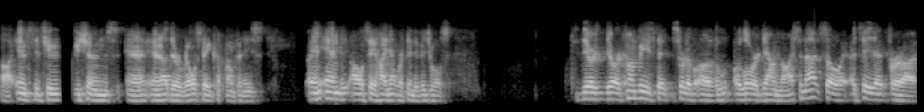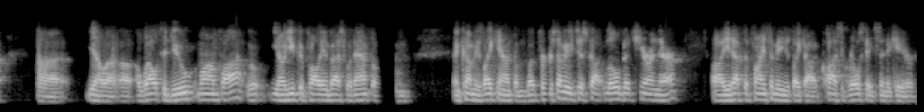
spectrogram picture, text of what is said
uh, institutions, and, and, other real estate companies, and, and, I'll say high net worth individuals. There, there are companies that sort of are, lower down notch in that. So I'd say that for a, you know, a, a well-to-do mom and pop, you know, you could probably invest with Anthem and companies like Anthem. But for somebody who just got little bits here and there, uh, you'd have to find somebody who's like a classic real estate syndicator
